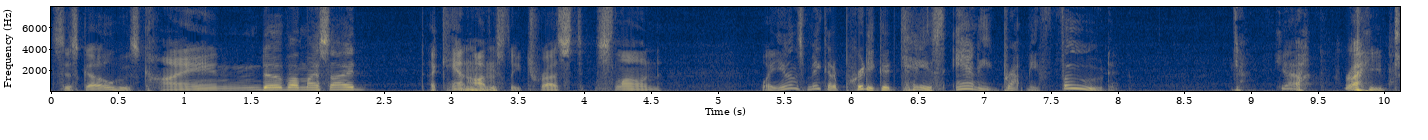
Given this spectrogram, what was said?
Sisko, who's kind of on my side? I can't Mhm. obviously trust Sloan. Well, Weyoun's making a pretty good case, and he brought me food. Yeah, right.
